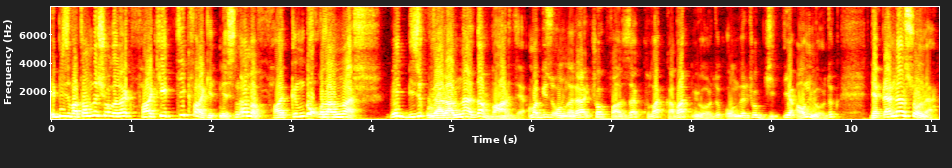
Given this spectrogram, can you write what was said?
Ve biz vatandaş olarak fark ettik fark etmesini ama farkında olanlar ve bizi uyaranlar da vardı. Ama biz onlara çok fazla kulak kabartmıyorduk. Onları çok ciddiye almıyorduk. Depremden sonra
